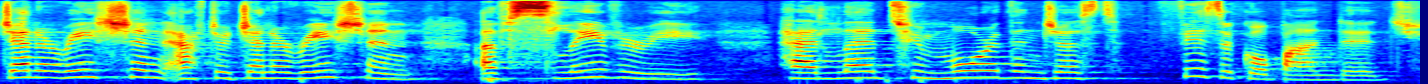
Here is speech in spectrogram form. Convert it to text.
Generation after generation of slavery had led to more than just physical bondage.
